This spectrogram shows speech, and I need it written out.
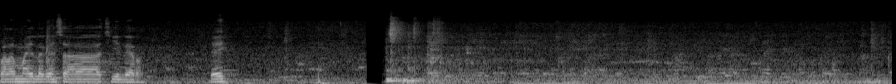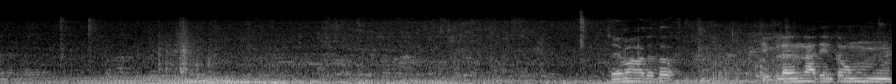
para mailagan sa chiller. Okay? So yung mga katoto, timplahan natin tong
